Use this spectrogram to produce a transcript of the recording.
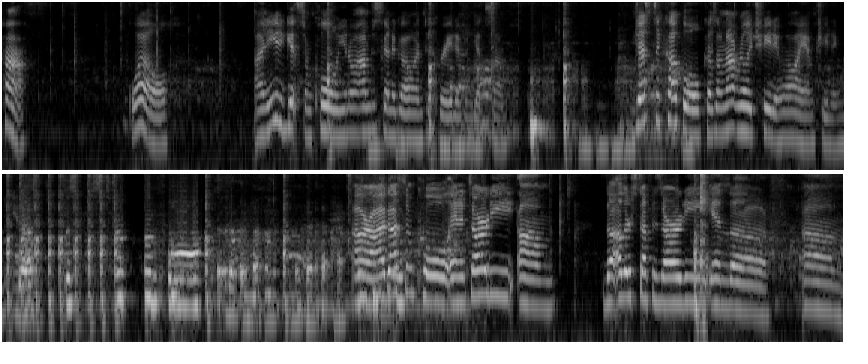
Huh. Well, I need to get some coal. You know, I'm just gonna go into creative and get some. Just a couple, because I'm not really cheating. Well, I am cheating, but you know. Just, just spoonful. Alright, I got some coal, and it's already, um, the other stuff is already in the, um,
